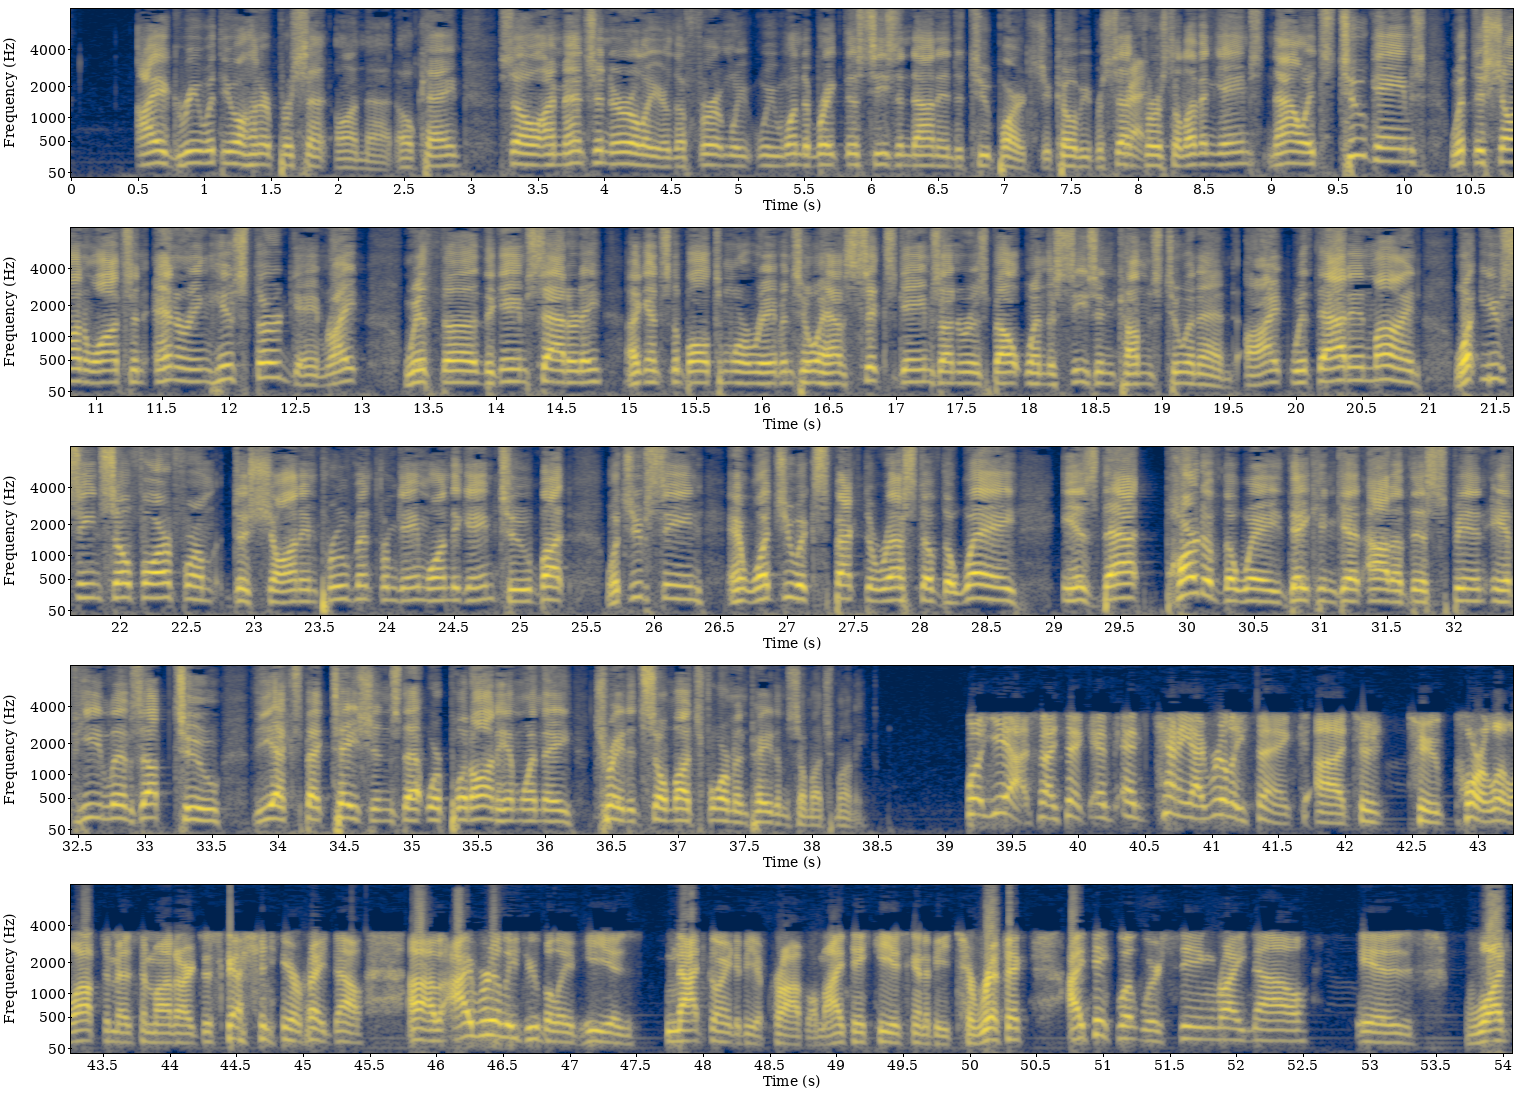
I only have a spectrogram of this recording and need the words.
I agree with you 100% on that, okay? So I mentioned earlier the first, we, we wanted to break this season down into two parts. Jacoby Brissett, Right. first 11 games. Now it's two games with Deshaun Watson entering his third game, right? With uh, the game Saturday against the Baltimore Ravens. He'll have six games under his belt when the season comes to an end. All right, with that in mind, what you've seen so far from Deshaun, improvement from game one to game two, but what you've seen and what you expect the rest of the way is that part of the way they can get out of this spin if he lives up to the expectations that were put on him when they traded so much for him and paid him so much money. Well, yes, I think, and, and Kenny, I really think uh, to to pour a little optimism on our discussion here right now. Uh, I really do believe he is not going to be a problem. I think he is going to be terrific. I think what we're seeing right now is what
